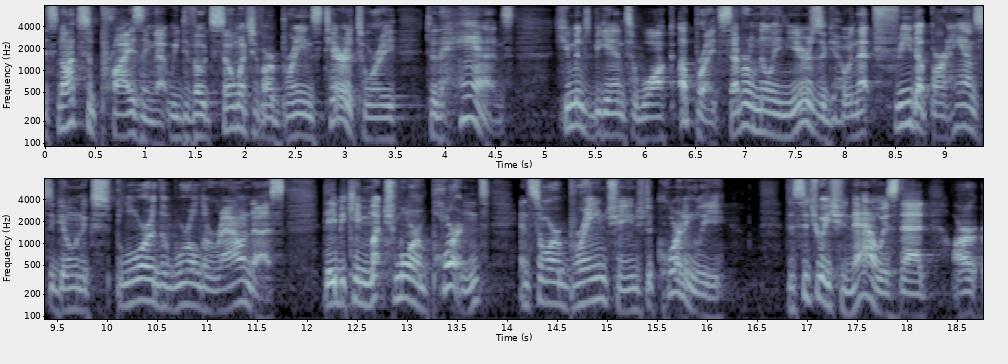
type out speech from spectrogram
It's not surprising that we devote so much of our brain's territory to the hands. Humans began to walk upright several million years ago, and that freed up our hands to go and explore the world around us. They became much more important, and so our brain changed accordingly. The situation now is that our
